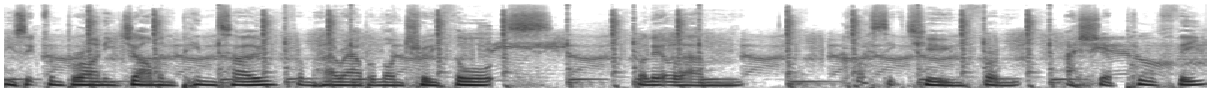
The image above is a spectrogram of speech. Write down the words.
music from Bryony Jarman Pinto from her album On Tru Thoughts. Got a little um, classic tune from Asha Puthli.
